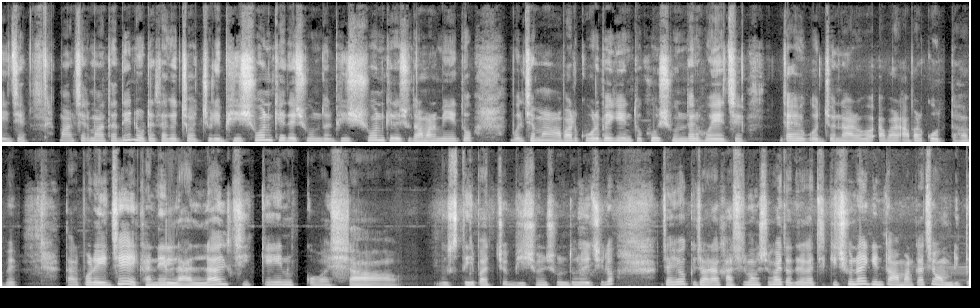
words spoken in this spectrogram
এই যে মাছের মাথা দিয়ে নোটে থাকে চচ্চড়ি, ভীষণ খেতে সুন্দর, ভীষণ খেতে সুন্দর। আমার মেয়ে তো বলছে, মা, আবার করবে কিন্তু, খুব সুন্দর হয়েছে। যাই হোক, ওর জন্য আরও আবার আবার করতে হবে। তারপর এই যে এখানে লাল লাল চিকেন কষা, বুঝতেই পারছ? ভীষণ সুন্দর হয়েছিল। যাই হোক, যারা খাসির মাংস হয় তাদের কাছে কিছু নয়, কিন্তু আমার কাছে অমৃত।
